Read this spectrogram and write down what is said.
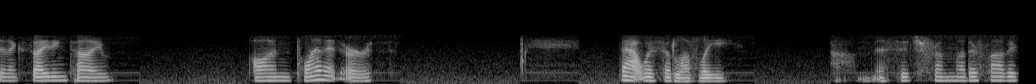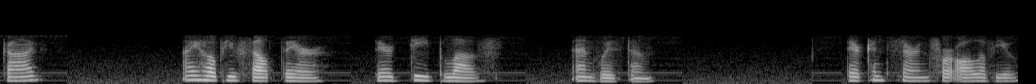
an exciting time on planet Earth. That was a lovely uh, message from Mother, Father, God. I hope you felt their their deep love and wisdom, their concern for all of you.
